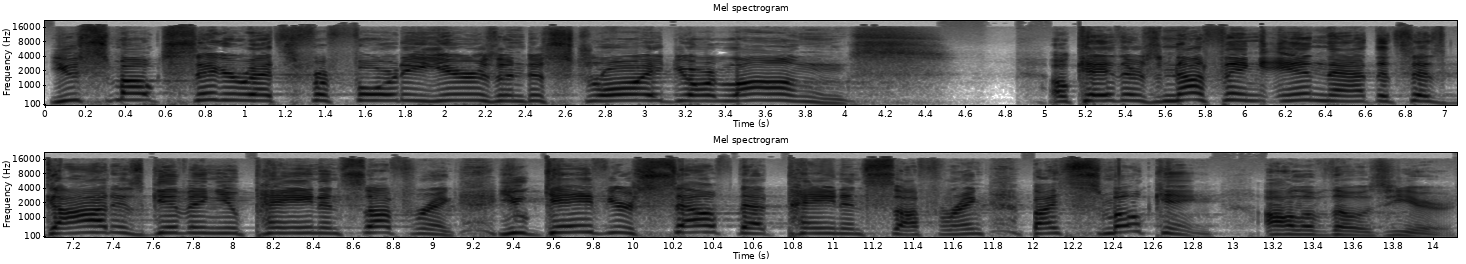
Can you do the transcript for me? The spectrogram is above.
You smoked cigarettes for 40 years and destroyed your lungs. Okay, there's nothing in that that says God is giving you pain and suffering. You gave yourself that pain and suffering by smoking all of those years.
